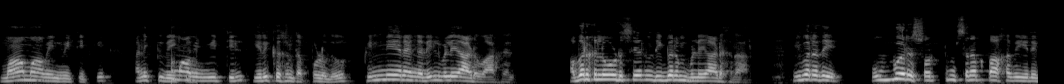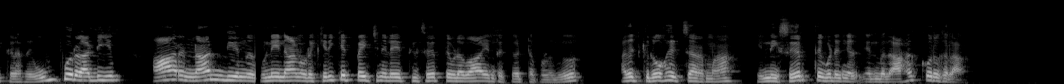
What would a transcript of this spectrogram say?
மாமாவின் வீட்டிற்கு அனுப்பி வைமாவின் வீட்டில் இருக்குகின்ற பொழுது பின்னேரங்களில் விளையாடுவார்கள். அவர்களோடு சேர்ந்து இவரும் விளையாடுகிறார். இவரது ஒவ்வொரு சொட்டும் சிறப்பாகவே இருக்கிறது. ஒவ்வொரு அடியும் ஆறு நான்கு என்று உன்னை நான் ஒரு கிரிக்கெட் பயிற்சி நிலையத்தில் சேர்த்து விடவா என்று கேட்ட பொழுது அதற்கு ரோஹித் சர்மா என்னை சேர்த்து விடுங்கள் என்பதாக கூறுகிறார்.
